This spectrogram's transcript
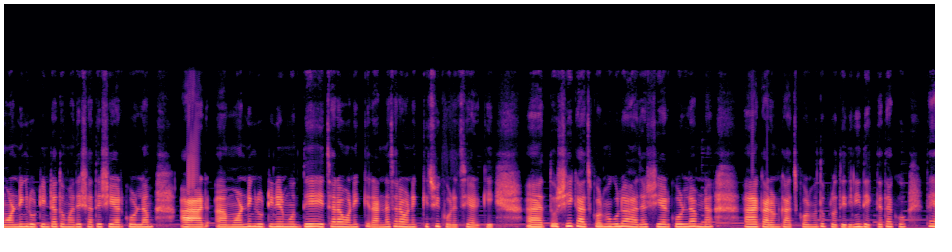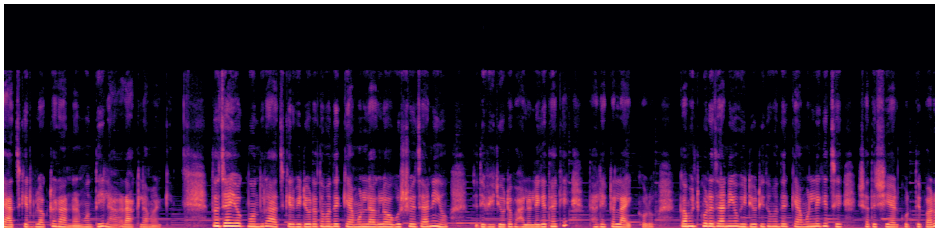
মর্নিং রুটিনটা তোমাদের সাথে শেয়ার করলাম। আর মর্নিং রুটিনের মধ্যে এছাড়া অনেক, রান্না ছাড়া অনেক কিছুই করেছি আর কি। তো সেই কাজকর্মগুলো আজ আর শেয়ার করলাম না। কারণ কাজকর্ম তো প্রতিদিনই দেখতে থাকো। তাই আজকের ব্লগটা রান্নার মধ্যেই রাখলাম আর কি। তো যাই হোক বন্ধুরা, আজকের ভিডিওটা তোমাদের কেমন লাগল অবশ্যই জানিও। যদি ভিডিওটা ভালো লেগে থাকে, তাহলে একটা লাইক করো। কমেন্ট করে জানিও ভিডিওটি তোমাদের কেমন লেগেছে, সাথে শেয়ার করতে পারো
